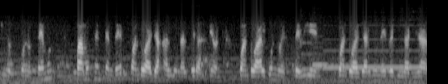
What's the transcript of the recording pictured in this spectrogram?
y nos conocemos, vamos a entender cuando haya alguna alteración, cuando algo no esté bien, cuando haya alguna irregularidad.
